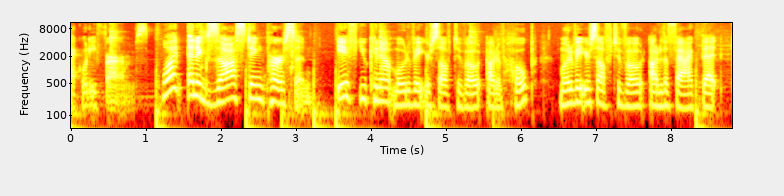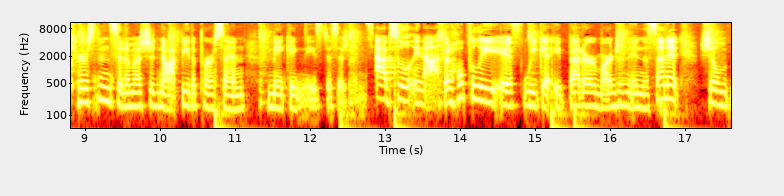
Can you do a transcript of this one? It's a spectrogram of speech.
equity firms. What an exhausting person. If you cannot motivate yourself to vote out of hope, motivate yourself to vote out of the fact that Kyrsten Sinema should not be the person making these decisions. Absolutely not. But hopefully, if we get a better margin in the Senate, she'll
